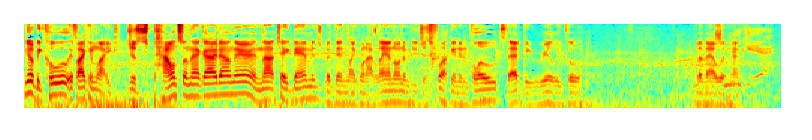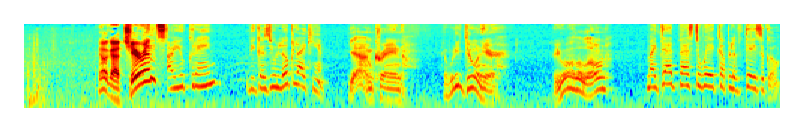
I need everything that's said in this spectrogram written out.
You know, it'd be cool if I can like just pounce on that guy down there and not take damage, but then like when I land on him, he just fucking implodes. That'd be really cool. But that wouldn't happen. Y'all got cheerings? Are you Crane? Because you look like him. Yeah, I'm Crane. Hey, what are you doing here? Are you all alone? My dad passed away a couple of days ago,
